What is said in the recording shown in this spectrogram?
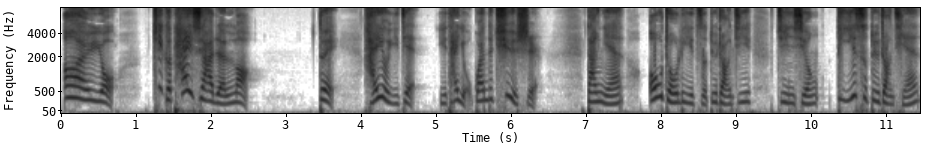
哎呦，这可太吓人了！对，还有一件与它有关的趣事：当年欧洲粒子对撞机进行第一次对撞前，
